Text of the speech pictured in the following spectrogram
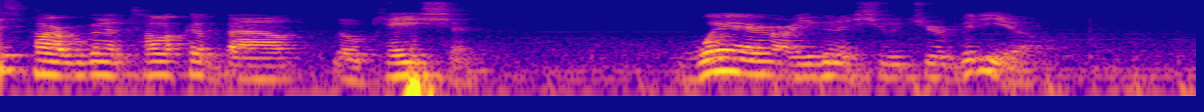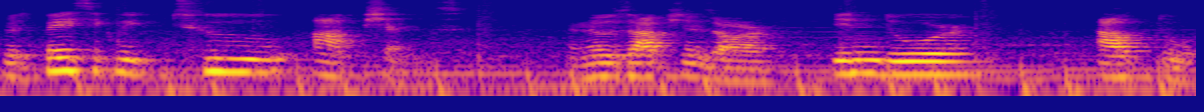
this part, we're going to talk about location. Where are you going to shoot your video? There's basically two options, and those options are indoor, outdoor.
